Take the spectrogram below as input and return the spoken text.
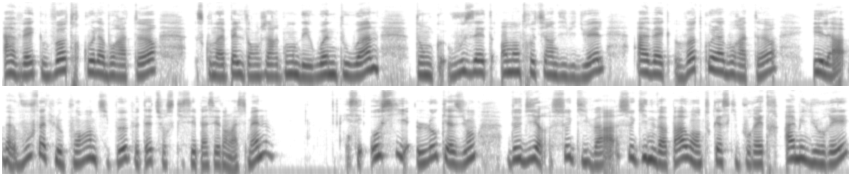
avec votre collaborateur, ce qu'on appelle dans le jargon des one-to-one. Donc vous êtes en entretien individuel avec votre collaborateur, et là, bah, vous faites le point un petit peu peut-être sur ce qui s'est passé dans la semaine c'est aussi l'occasion de dire ce qui va, ce qui ne va pas, ou en tout cas ce qui pourrait être amélioré.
